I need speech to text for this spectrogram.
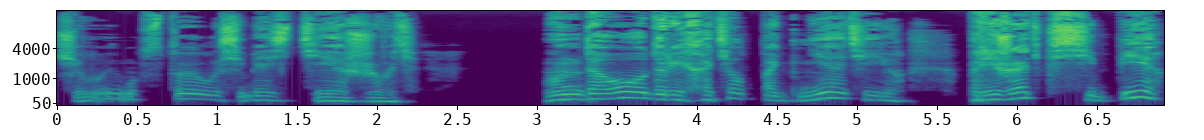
Чего ему стоило себя сдерживать? Он до одури хотел поднять ее, прижать к себе,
